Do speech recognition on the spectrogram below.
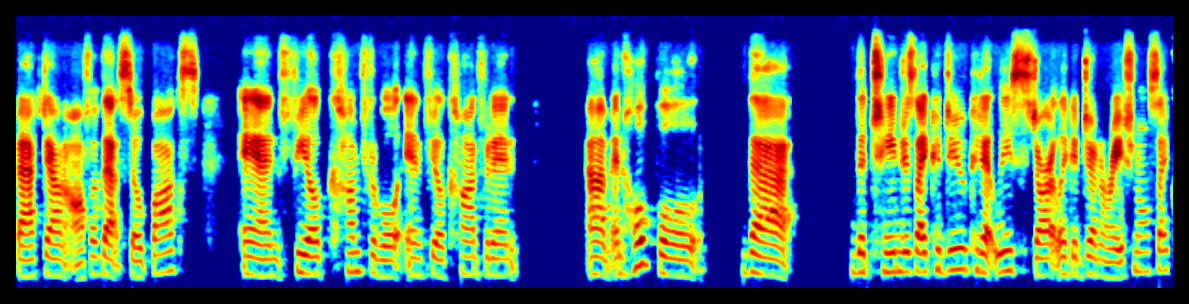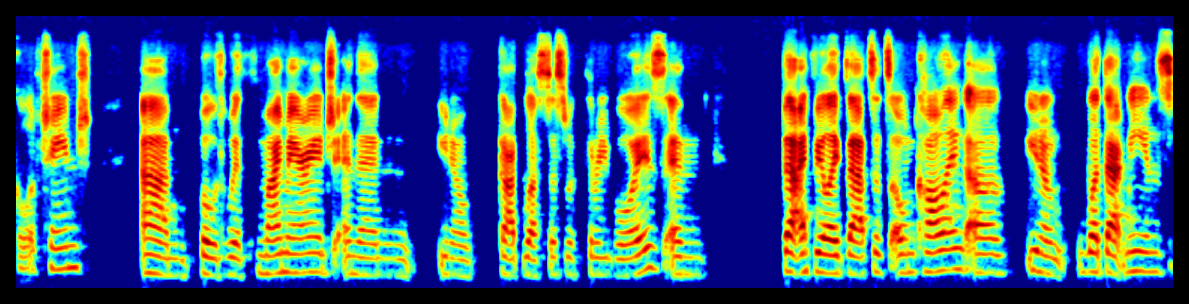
back down off of that soapbox and feel comfortable and feel confident um, and hopeful that the changes i could do could at least start like a generational cycle of change um, both with my marriage and then you know God blessed us with three boys and that I feel like that's its own calling of, you know, what that means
